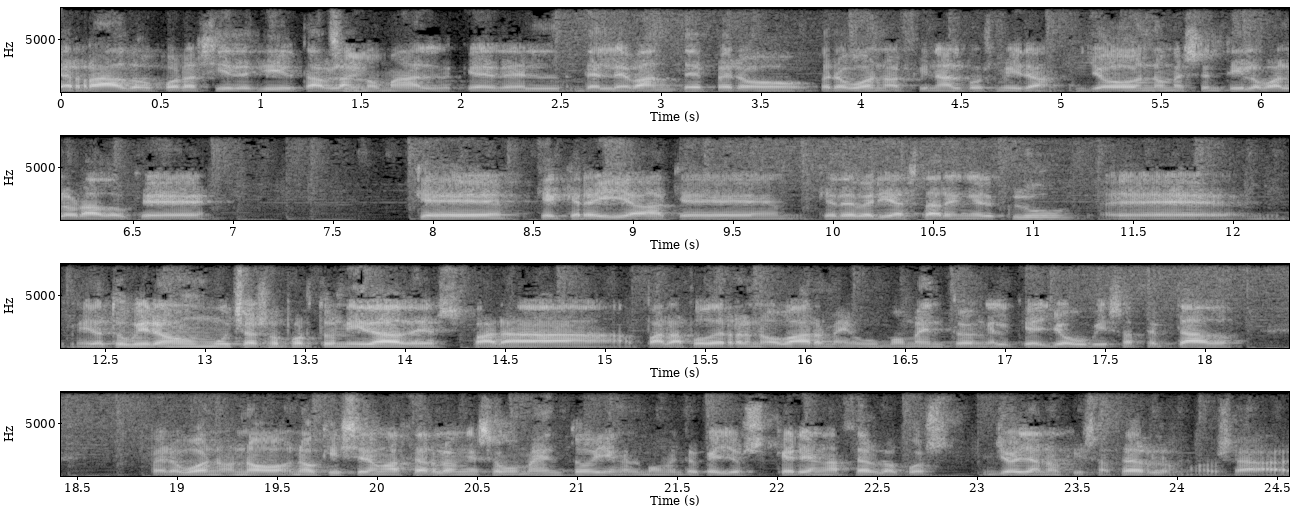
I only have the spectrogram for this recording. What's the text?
cerrado, por así decirte, hablando sí. mal que del, del, Levante, pero, pero bueno, al final, pues mira, yo no me sentí lo valorado que, que, que creía que, que, debería estar en el club. Eh, mira, tuvieron muchas oportunidades para, para, poder renovarme en un momento en el que yo hubiese aceptado, pero bueno, no, no quisieron hacerlo en ese momento y en el momento que ellos querían hacerlo, pues yo ya no quise hacerlo. O sea,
